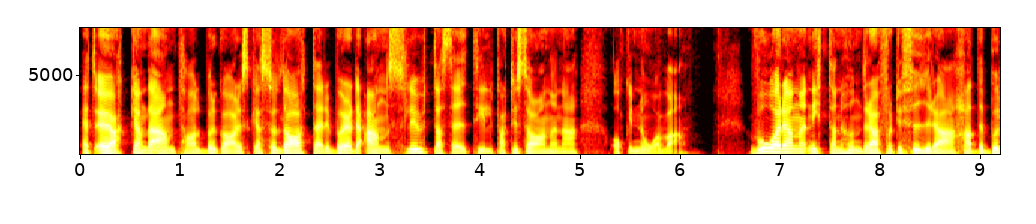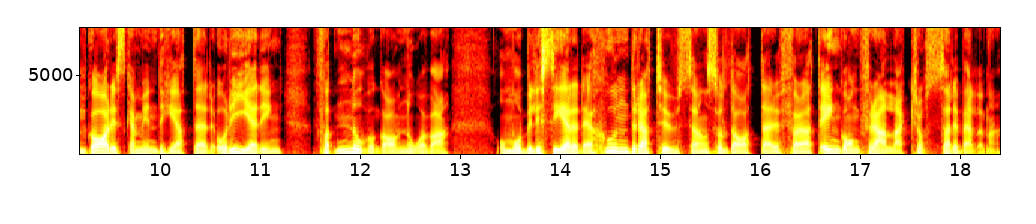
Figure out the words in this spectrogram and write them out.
Ett ökande antal bulgariska soldater började ansluta sig till partisanerna och Nova. Våren 1944 hade bulgariska myndigheter och regering fått nog av Nova och mobiliserade 100 000 soldater för att en gång för alla krossa rebellerna.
